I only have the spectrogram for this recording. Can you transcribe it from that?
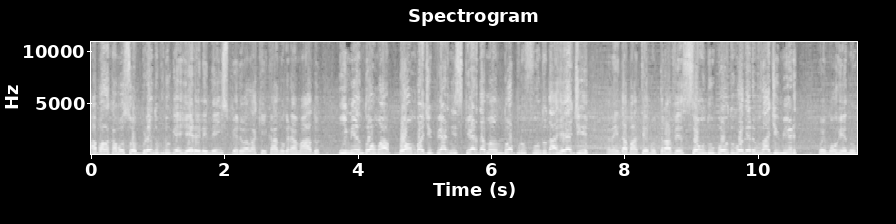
A bola acabou sobrando para o Guerreiro. Ele nem esperou ela quicar no gramado. Emendou uma bomba de perna esquerda, mandou para o fundo da rede. Ela ainda bateu no travessão do gol do goleiro Vladimir. Foi morrer no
